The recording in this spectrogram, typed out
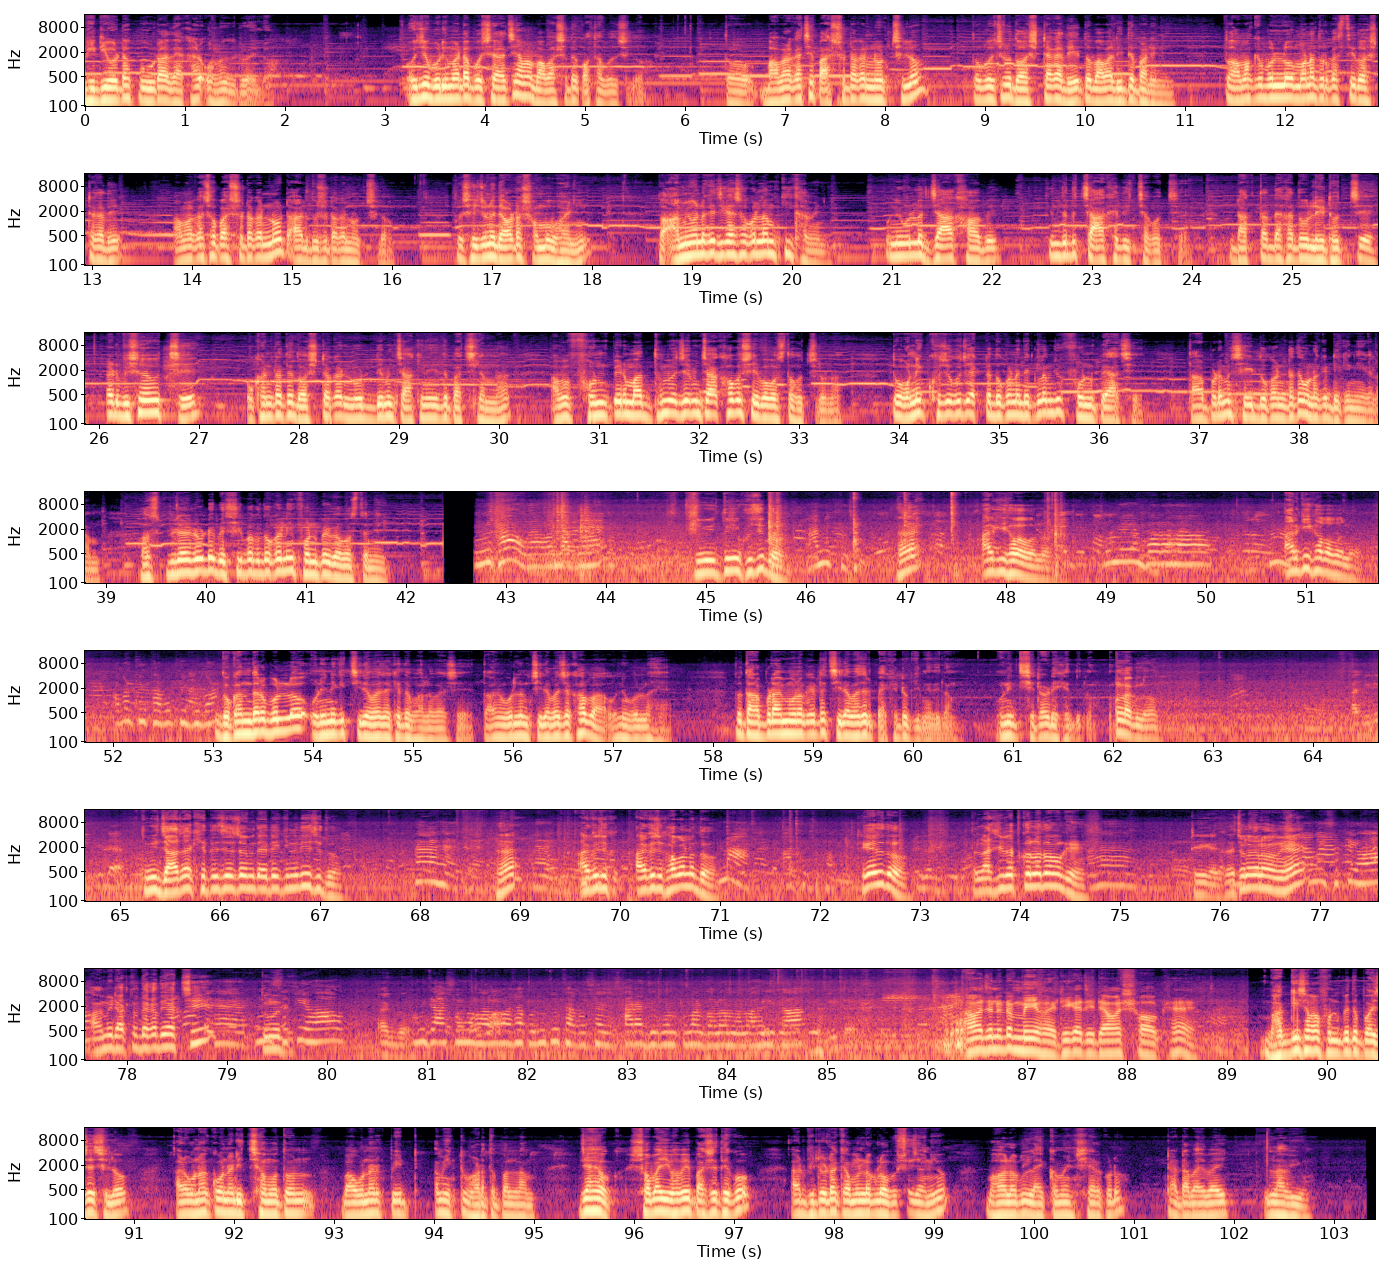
ভিডিওটা পুরোটা দেখার অনুরোধ রইল। ওই যে বুড়িমাটা বসে আছে, আমার বাবার সাথে কথা বলছিল। তো বাবার কাছে পাঁচশো টাকার নোট ছিল, তো বলছিল দশ টাকা দে, তো বাবা দিতে পারেনি। তো আমাকে বলল, মনা, তোর কাছ থেকে দশ টাকা দে। আমার কাছেও পাঁচশো টাকার নোট আর দুশো টাকার নোট ছিল। তো সেই জন্য দেওয়াটা সম্ভব হয়নি। তো আমি ওনাকে জিজ্ঞাসা করলাম, কি খাবেন? উনি বলল যা খাওয়াবে, কিন্তু একটু চা খেতে ইচ্ছা করছে। ডাক্তার দেখাতেও লেট হচ্ছে। আর বিষয় হচ্ছে ওখানটাতে দশ টাকার নোট দিয়ে আমি চা কিনে দিতে পারছিলাম না। আবার ফোনপের মাধ্যমেও যে আমি চা খাব সেই ব্যবস্থা হচ্ছিল না। তো অনেক খুঁজে খুঁজে একটা দোকানে দেখলাম যে ফোনপে আছে। তারপরে আমি সেই দোকানটাতে ওনাকে ডেকে নিয়ে গেলাম। হসপিটাল রোডে বেশিরভাগ দোকানেই ফোনপের ব্যবস্থা নেই। তুমি। তুমি খুশি তো? হ্যাঁ? আর কি খাবা বলো? আর কি খাবা বলো? খাব? দোকানদার বলল উনি নাকি চিড়ে ভাজা খেতে ভালোবাসে। তো আমি বললাম চিড়ে ভাজা খাবা? উনি বলল হ্যাঁ। তো তারপরে আমি ওনাকে একটা চিড়ে ভাজার প্যাকেটও কিনে দিলাম। উনি সেটাও রেখে দিল। কেমন লাগল? তুমি যা যা খেতে চেয়েছো আমি তাই কিনে দিয়েছি তো? হ্যাঁ হ্যাঁ হ্যাঁ। হ্যাঁ? আর কিছু আর কিছু খাবার না তো? খাব। ঠিক আছে তো? তাহলে আশীর্বাদ করল তো আমাকে? ঠিক আছে চলে গেলাম আমি হ্যাঁ? আমি ডাক্তার দেখাতে যাচ্ছি। তুমি একদম। তুমি যার সঙ্গে ভালোবাসা করি তুই থাকো সারা জীবন তোমার গলা মলা হয়ে যাক। আমার জন্য একটা মেয়ে হয় ঠিক আছে? এটা আমার শখ হ্যাঁ। ভাগ্যিস আমার ফোনপেতে পয়সা ছিল আর ওনাকে ওনার ইচ্ছা মতন বা ওনার পেট আমি একটু ভরাতে পারলাম। যাই হোক সবাই এভাবেই পাশে থেকো আর ভিডিওটা কেমন লাগল অবশ্যই জানিও। ভালো লাগল লাইক কমেন্ট শেয়ার করো। Tata bye bye love you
